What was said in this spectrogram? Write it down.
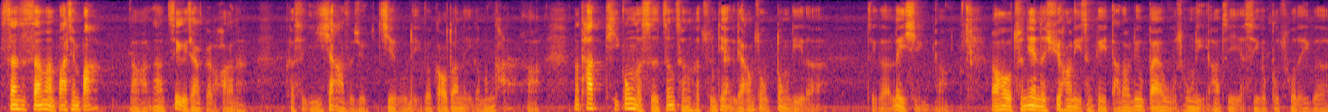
三十三万八千八啊。那这个价格的话呢，可是一下子就进入了一个高端的一个门槛啊。那它提供的是增程和纯电两种动力的这个类型啊。然后纯电的续航里程可以达到六百五十公里啊，这也是一个不错的一个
